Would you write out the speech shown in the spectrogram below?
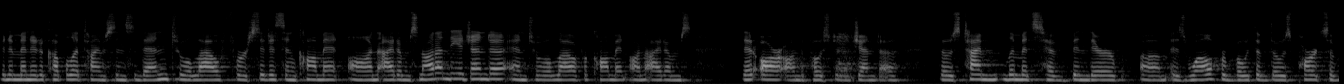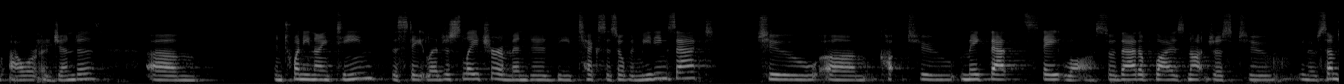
been amended a couple of times since then to allow for citizen comment on items not on the agenda and to allow for comment on items that are on the posted agenda. Those time limits have been there um, as well for both of those parts of our agendas. Um, In 2019, the state legislature amended the Texas Open Meetings Act to, um, to make that state law. So that applies not just to, you know, some,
